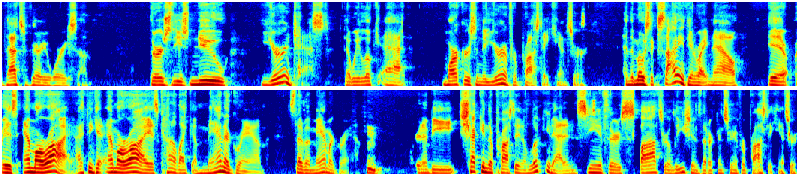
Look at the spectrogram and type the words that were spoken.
that's very worrisome. There's these new urine tests that we look at markers in the urine for prostate cancer. And the most exciting thing right now is MRI. I think an MRI is kind of like a manogram instead of a mammogram. Hmm. We're going to be checking the prostate and looking at it and seeing if there's spots or lesions that are concerning for prostate cancer.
